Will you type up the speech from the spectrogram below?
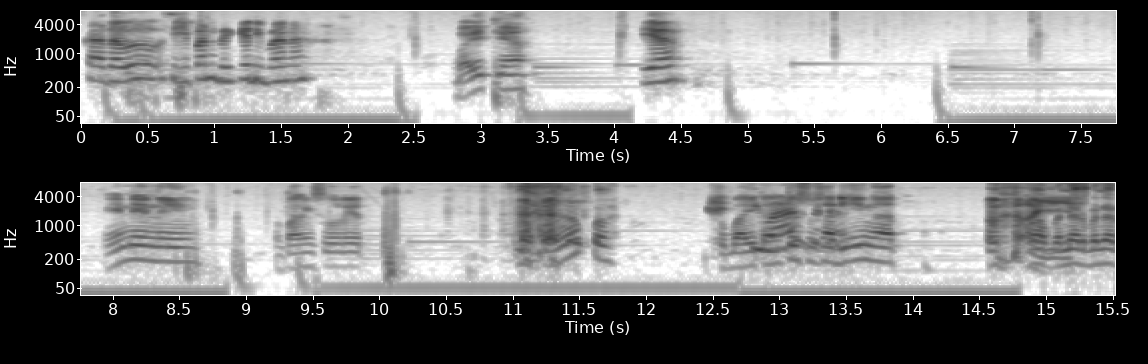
kata lu si Ipan baiknya di mana? Baiknya Ya, ini nih yang paling sulit. kenapa Kebaikan Gimana? tuh susah diingat. oh, ah iya. benar-benar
